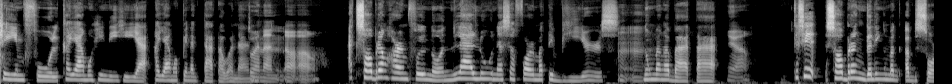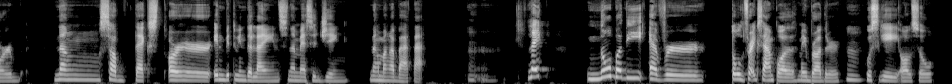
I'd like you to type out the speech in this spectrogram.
shameful, kaya mo hinihiya, kaya mo pinagtatawanan. Tuwanan. Oo. At sobrang harmful nun, lalo na sa formative years Mm-mm. nung mga bata. Yeah. Kasi sobrang galing mag-absorb ng subtext or in between the lines na messaging ng mga bata. Mm-mm. Like, nobody ever told, for example, my brother, Hmm. who's gay also,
